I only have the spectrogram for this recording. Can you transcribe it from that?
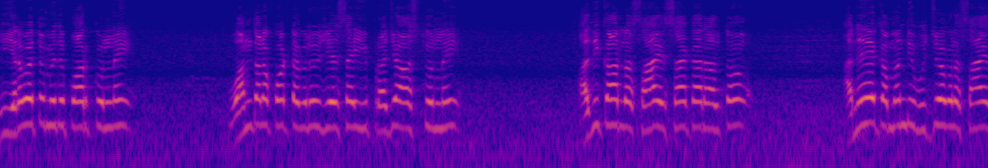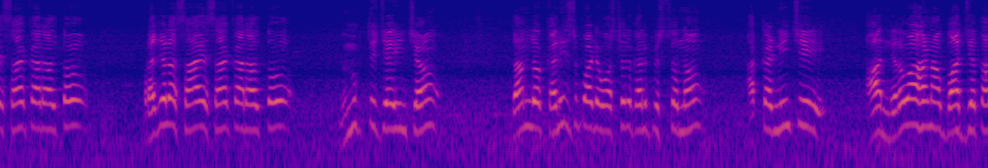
ఈ ఇరవై తొమ్మిది పార్కుల్ని వందల కోట్ల విలువ చేసే ఈ ప్రజా ఆస్తుల్ని అధికారుల సహాయ సహకారాలతో అనేక మంది ఉద్యోగుల సహాయ సహకారాలతో ప్రజల సహాయ సహకారాలతో విముక్తి చేయించాం. దానిలో కనీసపాటి వస్తువులు కల్పిస్తున్నాం. అక్కడి నుంచి ఆ నిర్వహణ బాధ్యత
